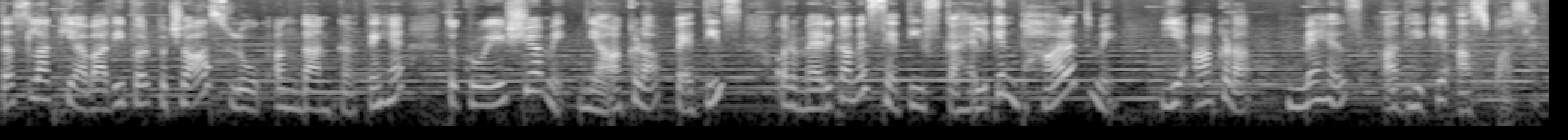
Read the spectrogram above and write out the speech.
10 लाख की आबादी पर 50 लोग अंगदान करते हैं तो क्रोएशिया में यह आंकड़ा 35 और अमेरिका में 37 का है, लेकिन भारत में यह आंकड़ा महज आधे के आसपास है।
